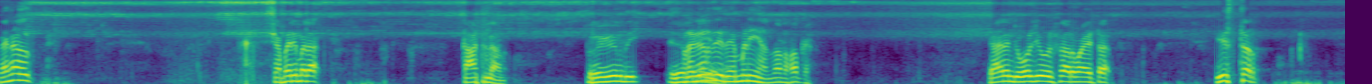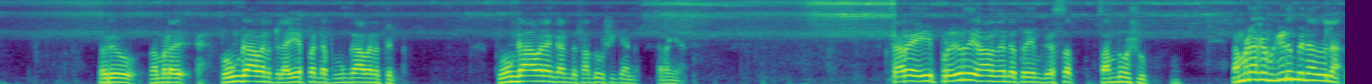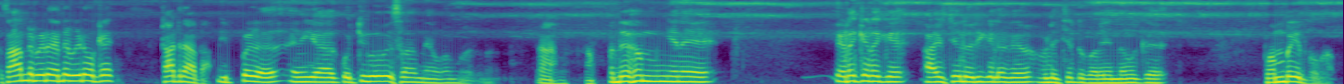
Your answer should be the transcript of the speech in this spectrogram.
ഞങ്ങൾ ശബരിമല കാട്ടിലാണ്. പ്രകൃതി പ്രകൃതി രമണിയാണ് എന്താണ് ഓക്കെ. ഞാനും ജോർജ് ജോസ് സാറുമായിട്ട് ഈസ്റ്റർ ഒരു നമ്മുടെ പൂങ്കാവനത്തിൽ അയ്യപ്പന്റെ പൂങ്കാവനത്തിൽ പൂങ്കാവനം കണ്ട് സന്തോഷിക്കാൻ ഇറങ്ങിയ സാറേ ഈ പ്രകൃതി കാണുന്നതിന്റെ അത്രയും രസം സന്തോഷവും. നമ്മുടെയൊക്കെ വീടും പിന്നെ അതുമില്ല. സാറിന്റെ വീടും എന്റെ വീടും ഒക്കെ കാട്ടിനകത്താണ് ഇപ്പോഴ് എനിക്ക് ആ കൊച്ചുഗോപി സാറിനെ ഓർമ്മ വരുന്നത്. ആ അദ്ദേഹം ഇങ്ങനെ ഇടയ്ക്കിടയ്ക്ക് ആഴ്ചയിൽ ഒരിക്കലൊക്കെ വിളിച്ചിട്ട് പറയും നമുക്ക് പമ്പയിൽ പോകാം.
